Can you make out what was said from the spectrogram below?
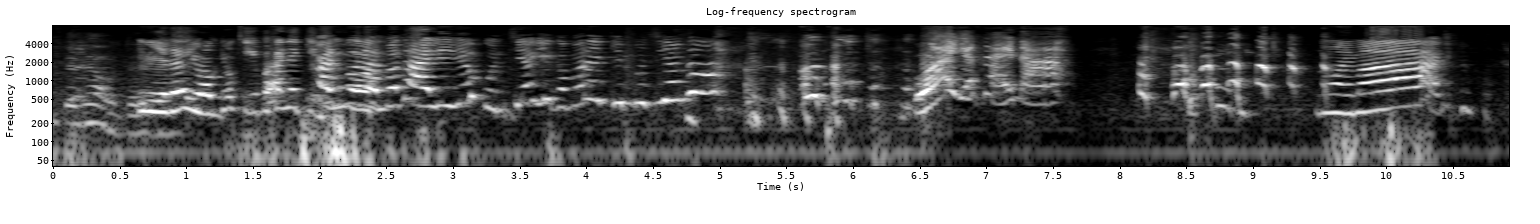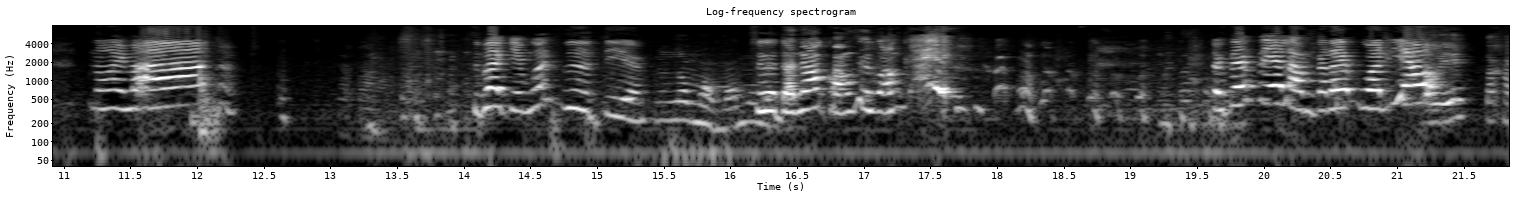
นเป็นแนวเจออีหลีได้โยกยกกี่บ้านได้กินขันเมื่อนั้นมาถ่ายรีวิวกุนเชียงอีกก็ไม่ได้กินกุนเชียงเนาะว้ายอย่าขายนะ หน่อยมาก หน่อยมาก สบายเก็บเงินซื้อเตี๋ยมันก็หมองมองซื้อตัวนอกของซื้อของไก่ตั้งแต่เสียลำก็ได้ปวดเดียว โอ้ยตั้งข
